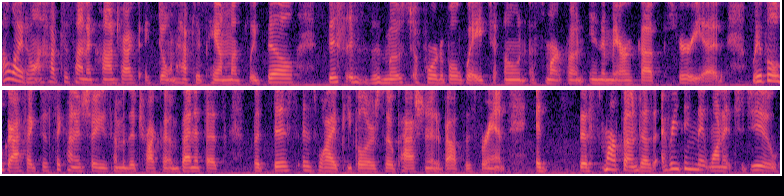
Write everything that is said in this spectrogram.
oh, I don't have to sign a contract, I don't have to pay a monthly bill, this is the most affordable way to own a smartphone in America, period. We have a little graphic just to kind of show you some of the TracFone benefits, but this is why people are so passionate about this brand. It the smartphone does everything they want it to do,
